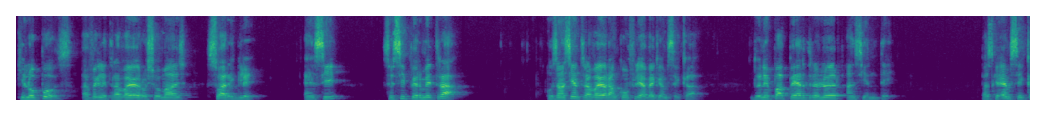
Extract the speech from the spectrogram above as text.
qui l'oppose avec les travailleurs au chômage soit réglé. Ainsi, ceci permettra aux anciens travailleurs en conflit avec MCK de ne pas perdre leur ancienneté. Parce que MCK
